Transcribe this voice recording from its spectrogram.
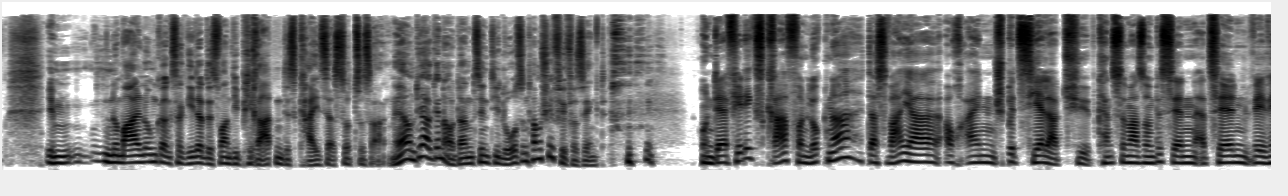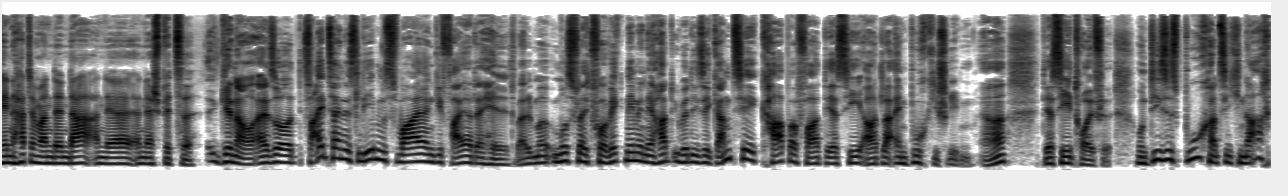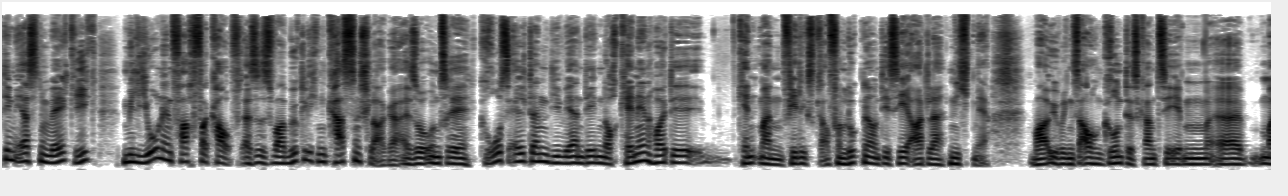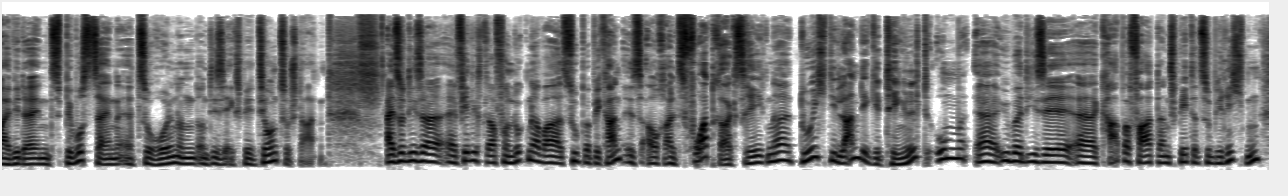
im normalen Umgang sagt jeder, das waren die Piraten des Kaisers sozusagen. Ja, und ja, genau, dann sind die los und haben Schiffe versenkt. Und der Felix Graf von Luckner, das war ja auch ein spezieller Typ. Kannst du mal so ein bisschen erzählen, wen hatte man denn da an der, an der Spitze? Genau, also Zeit seines Lebens war er ein gefeierter Held, weil man muss vielleicht vorwegnehmen, er hat über diese ganze Kaperfahrt der Seeadler ein Buch geschrieben, ja, der Seeteufel. Und dieses Buch hat sich nach dem Ersten Weltkrieg millionenfach verkauft. Also es war wirklich ein Kassenschlager. Also unsere Großeltern, die werden den noch kennen. Heute kennt man Felix Graf von Luckner und die Seeadler nicht mehr. War übrigens auch ein Grund des Ganzen Ganze eben äh, mal wieder ins Bewusstsein äh, zu holen und, und diese Expedition zu starten. Also dieser äh, Felix Graf von Luckner war super bekannt, ist auch als Vortragsredner durch die Lande getingelt, um äh, über diese äh, Kaperfahrt dann später zu berichten.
